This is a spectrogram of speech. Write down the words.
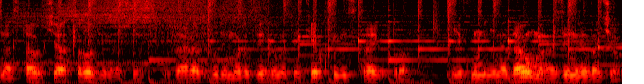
Настав час розіграшу. Зараз будемо розігрувати кепку від Strike Pro, яку мені надав магазин Рибачок,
